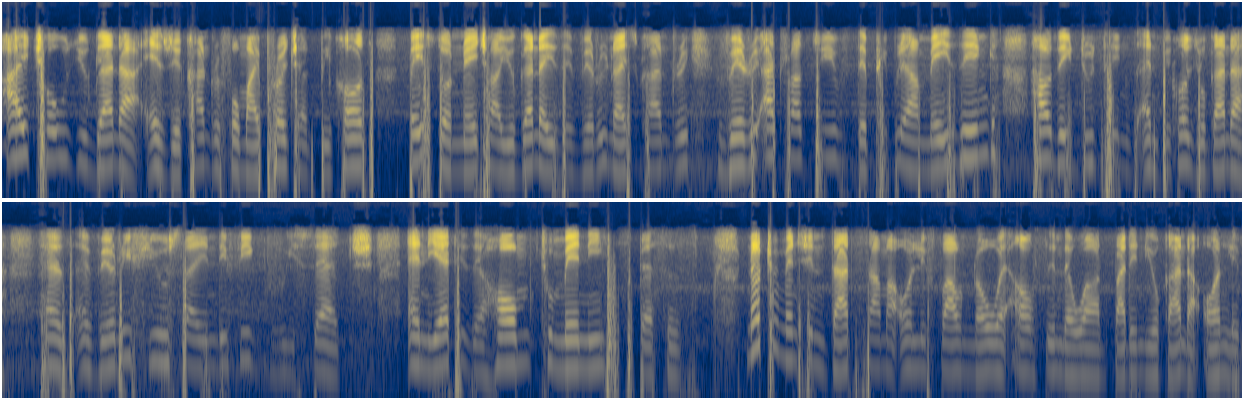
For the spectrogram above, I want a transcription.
I chose Uganda as a country for my project because based on nature Uganda is a very nice country very attractive the people are amazing how they do things. And because Uganda has a very few scientific research and yet is a home to many species not to mention that some are only found nowhere else in the world but in Uganda only.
